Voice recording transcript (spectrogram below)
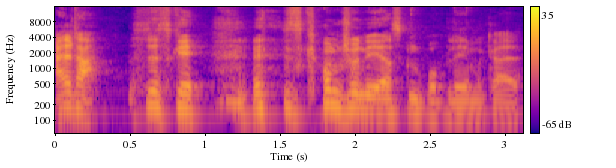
Alter, es, ist, es kommen schon die ersten Probleme, geil.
